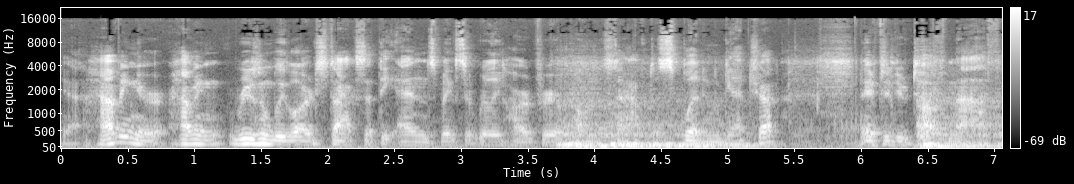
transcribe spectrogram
Yeah, having your having reasonably large stacks at the ends makes it really hard for your opponents to have to split and get you. They have to do tough math.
